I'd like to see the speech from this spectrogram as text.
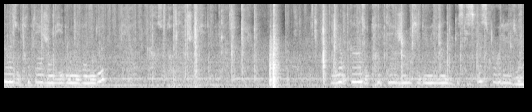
15 au 31 janvier 2022. 15 au 31 janvier 2022. Lion, 15 au 31 janvier 2022. Qu'est-ce qui se passe pour les lions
